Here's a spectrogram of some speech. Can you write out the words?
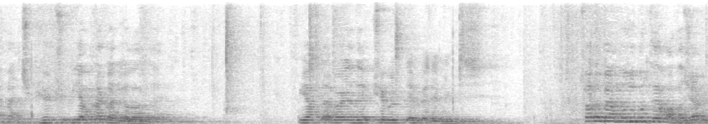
Hemen çıkıyor çünkü yaprak arıyorlardı. Bu yaprağı böyle de çöbükle verebiliriz. Sonra ben bunu burada alacağım.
